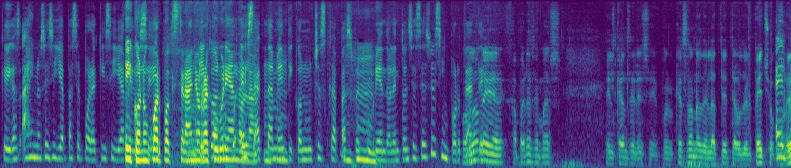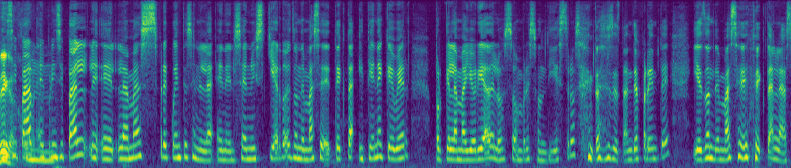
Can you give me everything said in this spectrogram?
que digas, ay, no sé si ya pasé por aquí, si ya Y con un cuerpo extraño recubriéndola. exactamente, y con muchas capas recubriéndola. Entonces, eso es importante. ¿Por dónde aparece más? El cáncer ese? ¿Por qué zona de la teta o del pecho? Como el, principal, el principal, eh, la más frecuente es en el, en el seno izquierdo, es donde más se detecta y tiene que ver porque la mayoría de los hombres son diestros, entonces están de frente y es donde más se detectan las,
